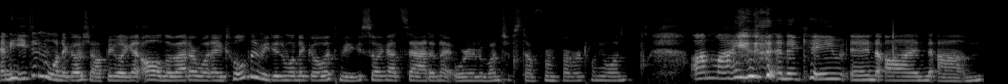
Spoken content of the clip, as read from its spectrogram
And he didn't want to go shopping like at all no matter what. I told him he didn't want to go with me so I got sad and I ordered a bunch of stuff from Forever 21 online. And it came in on um,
